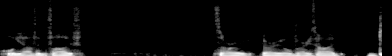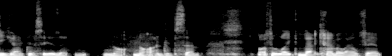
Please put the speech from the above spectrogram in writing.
or Yavin 5. Sorry, very all very tired. Geek accuracy is at not not 100%. But I feel like that camo outfit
